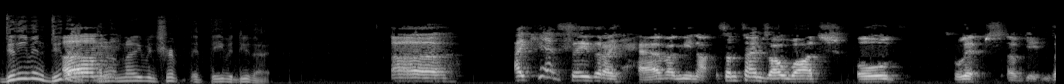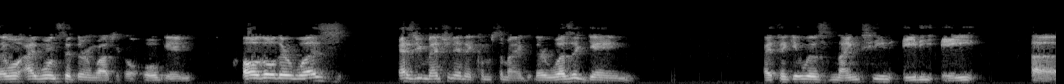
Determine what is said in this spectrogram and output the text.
Do they even do that? Um, I am not even sure if, if, they even do that. Uh, I can't say that I have. I mean, sometimes I'll watch old clips of games. I won't. I won't sit there and watch like a whole game. Although there was, as you mentioned, and it comes to mind, there was a game. I think it was 1988 uh,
